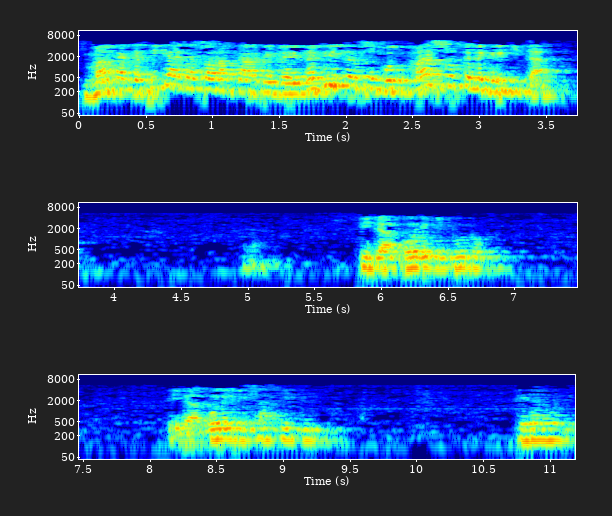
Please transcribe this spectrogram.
Maka ketika ada seorang kafir dari negeri tersebut masuk ke negeri kita, tidak boleh dibunuh, tidak boleh disakiti. Tidak boleh.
